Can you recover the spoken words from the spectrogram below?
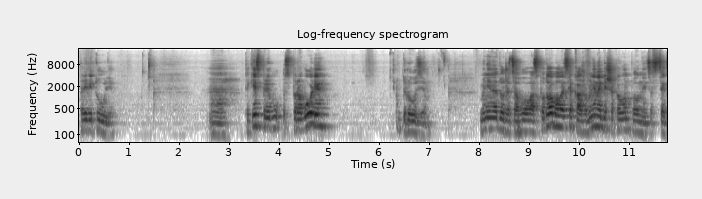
Привітулі. Е, такі спряву- справулі. Друзі. Мені не дуже ця голова сподобалася. Кажу, мені найбільше кавун полуниця з цих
